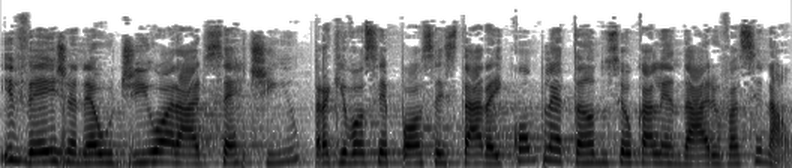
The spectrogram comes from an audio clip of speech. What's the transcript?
e veja né, o dia e o horário certinho para que você possa estar aí completando o seu calendário vacinal.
